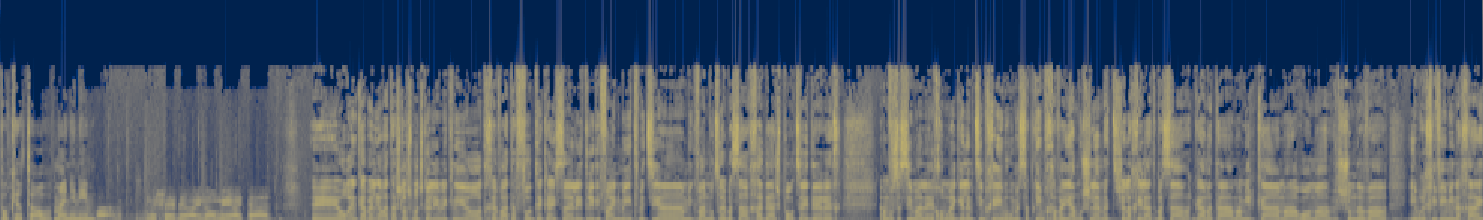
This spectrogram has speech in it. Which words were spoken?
בוקר טוב, מה העניינים? בסדר, היי נעמי, היי טל. אה, אורן, קבל גם אתה 300 שקלים לקניות. חברת הפודטק הישראלית Redefine Meat מציעה מגוון מוצרי בשר חדש, פורצי דרך, המבוססים על אה, חומרי גלם צמחיים ומספקים חוויה מושלמת של אכילת בשר, גם הטעם, המרקם, הארומה ושום דבר עם רכיבים מן החי.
